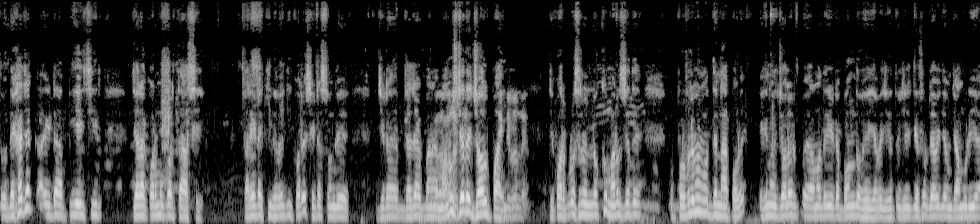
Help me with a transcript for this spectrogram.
তো দেখা যাক এটা পিএইচির যারা কর্মকর্তা আছে তারা এটা কীভাবে কি করে সেটার সঙ্গে যেটা যা যা মানে মানুষ যাতে জল পায় যে কর্পোরেশনের লক্ষ্য মানুষ যাতে প্রবলেমের মধ্যে না পড়ে এখানে জলের আমাদের এটা বন্ধ হয়ে যাবে যেহেতু যে যেসব যাবে যেমন জামুড়িয়া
